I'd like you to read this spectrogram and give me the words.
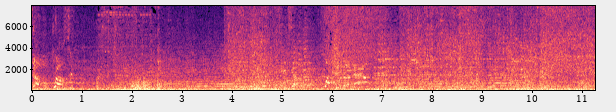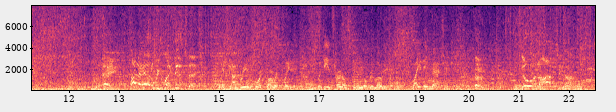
double-crossing! Heads up. What the hell? Hey, how the hell do we fight this thing? It's got reinforced armor plating, but the internals can be overloaded. Lightning magic. No other option, huh?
